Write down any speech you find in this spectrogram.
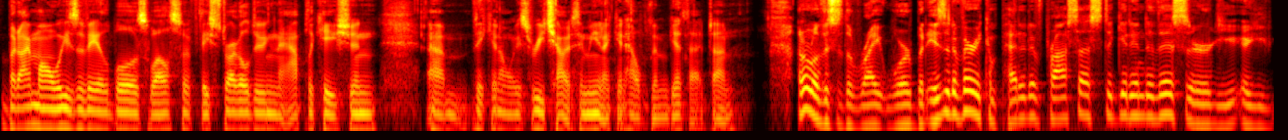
but I'm always available as well. So if they struggle doing the application, um, they can always reach out to me and I can help them get that done. I don't know if this is the right word, but is it a very competitive process to get into this, or do you, you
